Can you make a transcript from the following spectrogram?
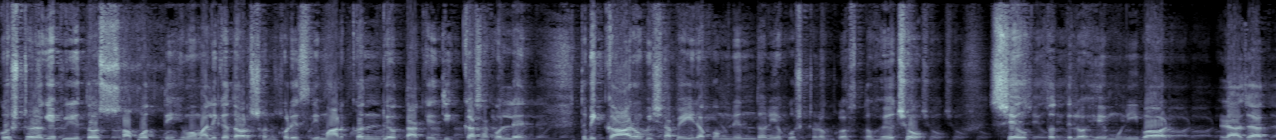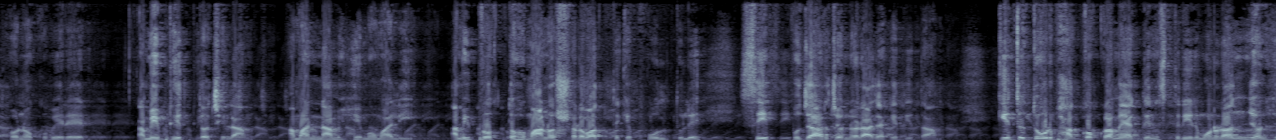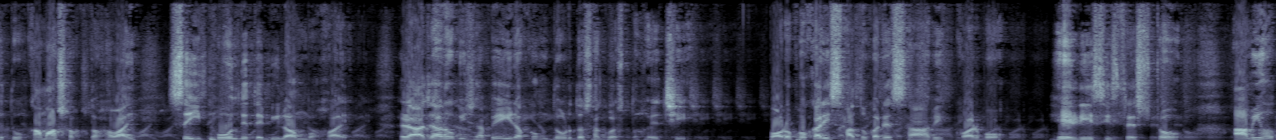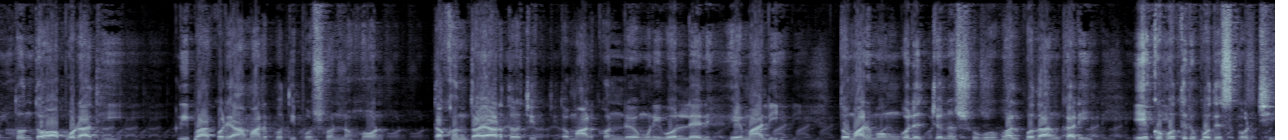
কুষ্ঠরোগে পীড়িত সপত্নী হেমমালীকে দর্শন করে শ্রী মার্কণ্ডেয় তাকে জিজ্ঞাসা করলেন, তুমি কার অভিশাপে এইরকম নিন্দনীয় কুষ্ঠরোগগ্রস্ত হয়েছ? সে উত্তর দিল, হে মুনিবর রাজা ধনকুবেরের। আমি ভৃত্য ছিলাম। আমার নাম হেমমালী আমি প্রত্যহ মানস সরোবর থেকে ফুল তুলে শিব পূজার জন্য রাজাকে দিতাম। কিন্তু দুর্ভাগ্যক্রমে একদিন স্ত্রীর মনোরঞ্জন হেতু কামাসক্ত হওয়ায় সেই ফুল দিতে বিলম্ব হয়। রাজার অভিশাপে এইরকম দুর্দশাগ্রস্ত হয়েছি। পরোপকারী সাধুকারের স্বাভাবিক কর্ম। হে ঋষি শ্রেষ্ঠ, আমি অত্যন্ত অপরাধী। কৃপা করে আমার প্রতি প্রসন্ন হন। তখন দয়ার্দ চিত্ত মার্কণ্ডেয় মুনি বললেন, হে মালি, তোমার মঙ্গলের জন্য শুভফল প্রদানকারী একপতির উপদেশ করছি।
